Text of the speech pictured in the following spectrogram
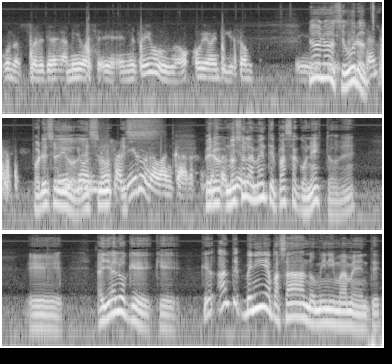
uno suele tener amigos eh, en el Facebook, obviamente que son... Eh, no, no, seguro. Por eso digo, no, es un, salieron a bancar. Pero no, solamente pasa con esto, ¿eh? hay algo que, que, que, antes venía pasando mínimamente,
